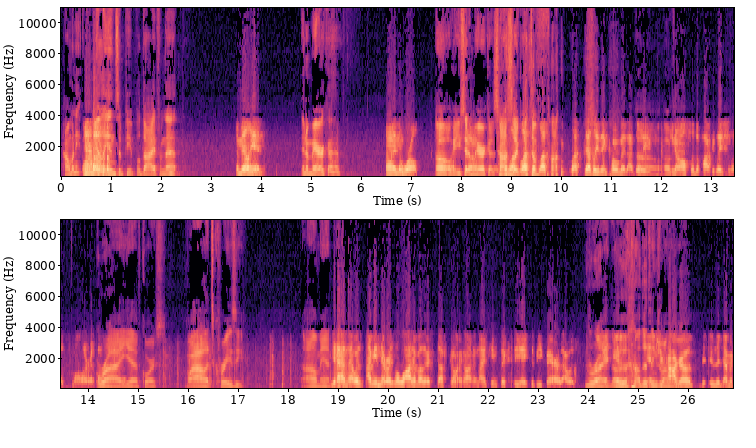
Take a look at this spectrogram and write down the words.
how many millions of people died from that A million in america uh, in the world. oh okay you said So, america so i was le- like what the less- fuck less deadly than COVID, I believe. Oh, okay. You know, also the population was smaller at that right time. yeah of course wow that's crazy oh man Yeah, and that was. I mean, there was a lot of other stuff going on in 1968. To be fair, that was right in, other, other in things Chicago. The, the Demo-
